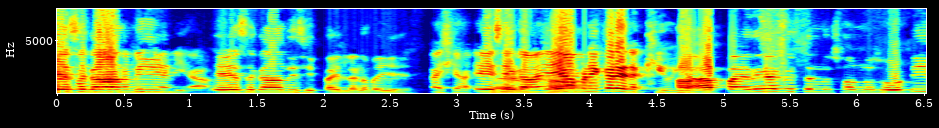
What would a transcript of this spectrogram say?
ਇਸ 15 ਗਾਂ ਦੀ ਆ। ਇਸ ਗਾਂ ਦੀ ਸੀ ਪਹਿਲਣ ਬਈ ਇਹ। ਅੱਛਾ ਇਸੇ ਗਾਂ ਇਹ ਆਪਣੇ ਘਰੇ ਰੱਖੀ ਹੋਈ ਹਾਂ ਆ ਆਪਾਂ ਇਹਦੀਆਂ ਕੋਈ ਤੁਹਾਨੂੰ ਤੁਹਾਨੂੰ ਛੋਟੀ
